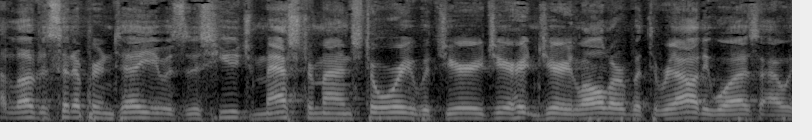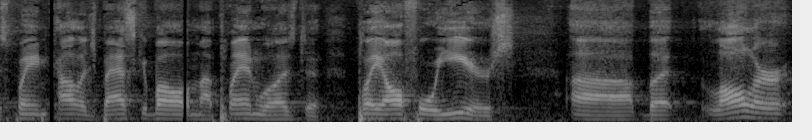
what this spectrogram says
I'd love to sit up here and tell you it was this huge mastermind story with Jerry Jarrett and Jerry Lawler, but the reality was I was playing college basketball. My plan was to play all four years, uh, but Lawler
